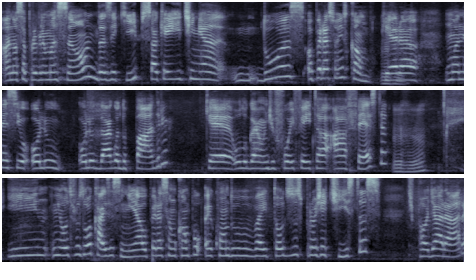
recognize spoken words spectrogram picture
a nossa programação das equipes, só que aí tinha duas operações campo, que Uhum. era uma nesse olho, olho d'água do padre, que é o lugar onde foi feita a festa, Uhum. e em outros locais, assim. E a operação campo é quando vai todos os projetistas de pau de arara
